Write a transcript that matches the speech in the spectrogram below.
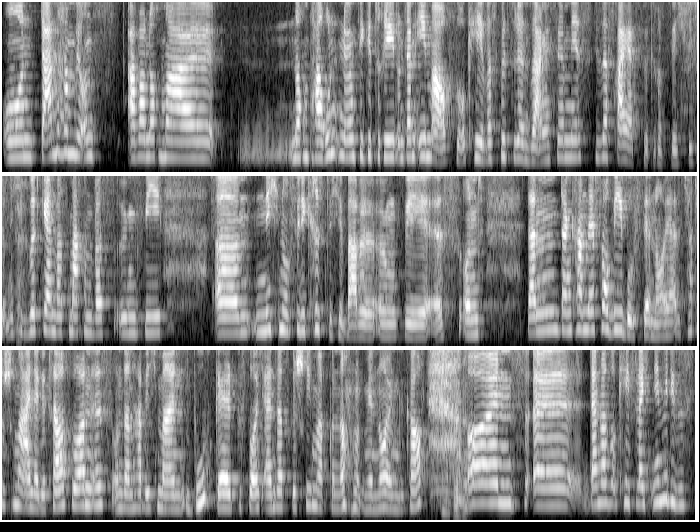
und dann haben wir uns aber noch mal noch ein paar Runden irgendwie gedreht und dann eben auch so, okay, was willst du denn sagen? Ich sage, mir ist dieser Freiheitsbegriff wichtig und ich würde gern was machen, was irgendwie ähm, nicht nur für die christliche Bubble irgendwie ist. Und dann, dann kam der VW-Bus, der neue. Also ich hatte schon mal einen, der geklaut worden ist und dann habe ich mein Buchgeld, bevor ich einen Satz geschrieben habe, genommen und mir einen neuen gekauft. und äh, dann war es okay, vielleicht nehmen wir dieses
